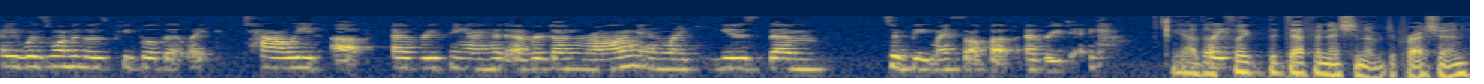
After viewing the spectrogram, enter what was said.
I was one of those people that like tallied up everything I had ever done wrong and like used them to beat myself up every day. Yeah, that's like, like the definition of depression.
